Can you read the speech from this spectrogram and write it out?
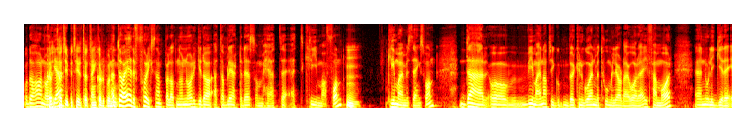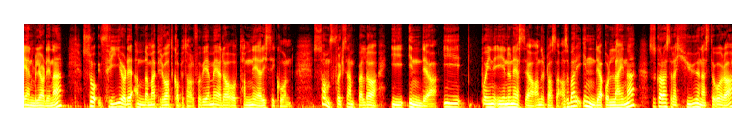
Og da har Norge, hva, hva type tiltak tenker du på nå? Da er det f.eks. at når Norge da etablerte det som heter et klimafond, mm. klimainvesteringsfond, der og vi mener at vi bør kunne gå inn med to milliarder i året i fem år, eh, nå ligger det én milliard inne, så frigjør det enda mer privatkapital, for vi er med da å ta ned risikoen. Som f.eks. da i India, i på, i Indonesia og andre plasser. Altså Bare i India alene så skal altså de 20 neste åra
